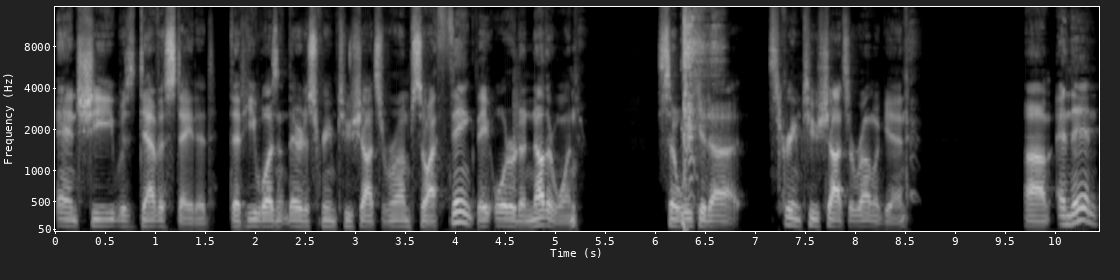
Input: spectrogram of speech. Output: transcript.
and she was devastated that he wasn't there to scream two shots of rum. So I think they ordered another one, so we could uh, scream two shots of rum again. Um, and then,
